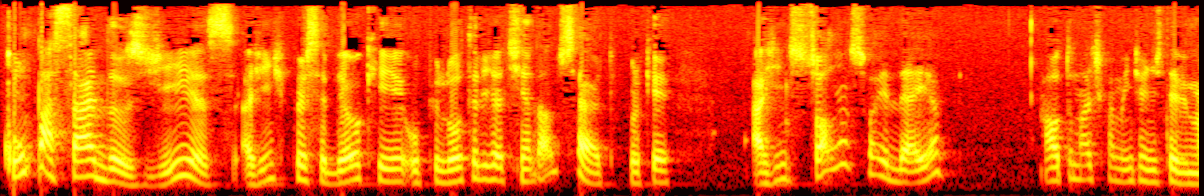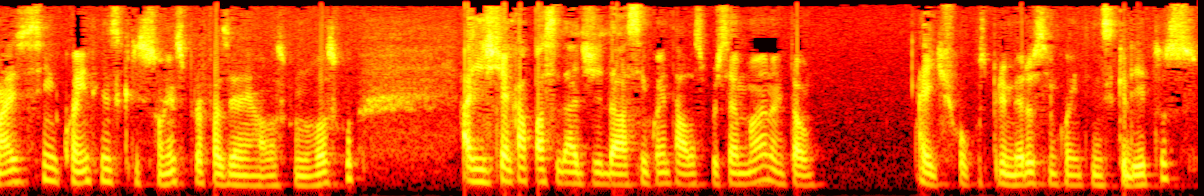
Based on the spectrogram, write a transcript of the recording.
Com o passar dos dias, a gente percebeu que o piloto ele já tinha dado certo, porque a gente só lançou a ideia automaticamente a gente teve mais de 50 inscrições para fazerem aulas conosco. A gente tinha capacidade de dar 50 aulas por semana, então a gente ficou com os primeiros 50 inscritos.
